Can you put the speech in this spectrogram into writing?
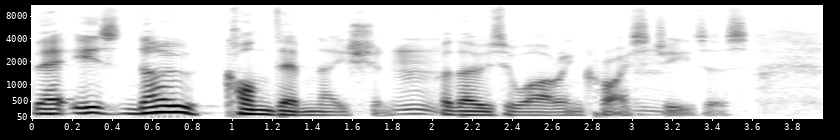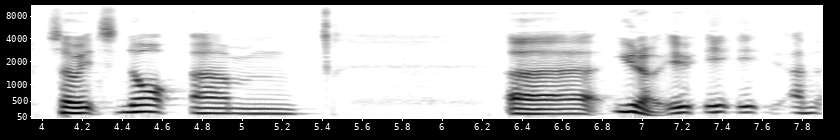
There is no condemnation Mm. for those who are in Christ Jesus. So it's not. Um, uh, you know, it, it, it, and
